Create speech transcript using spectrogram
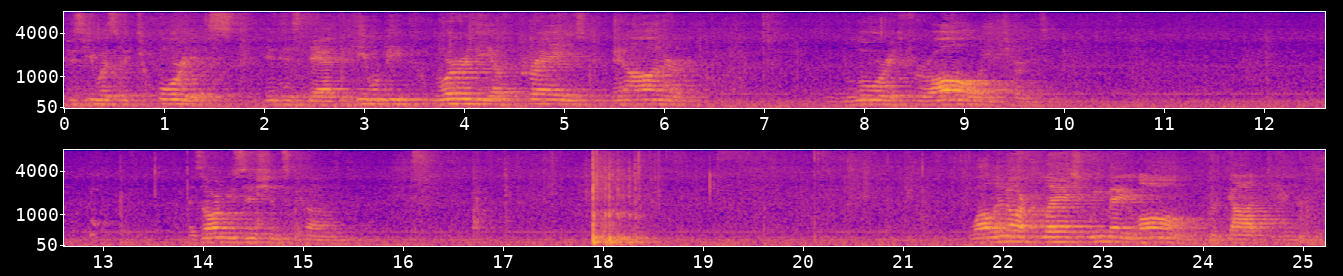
because he was victorious in his death, that he will be worthy of praise and honor and glory for all of eternity. As our musicians come, while in our flesh we may long for God to intervene.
